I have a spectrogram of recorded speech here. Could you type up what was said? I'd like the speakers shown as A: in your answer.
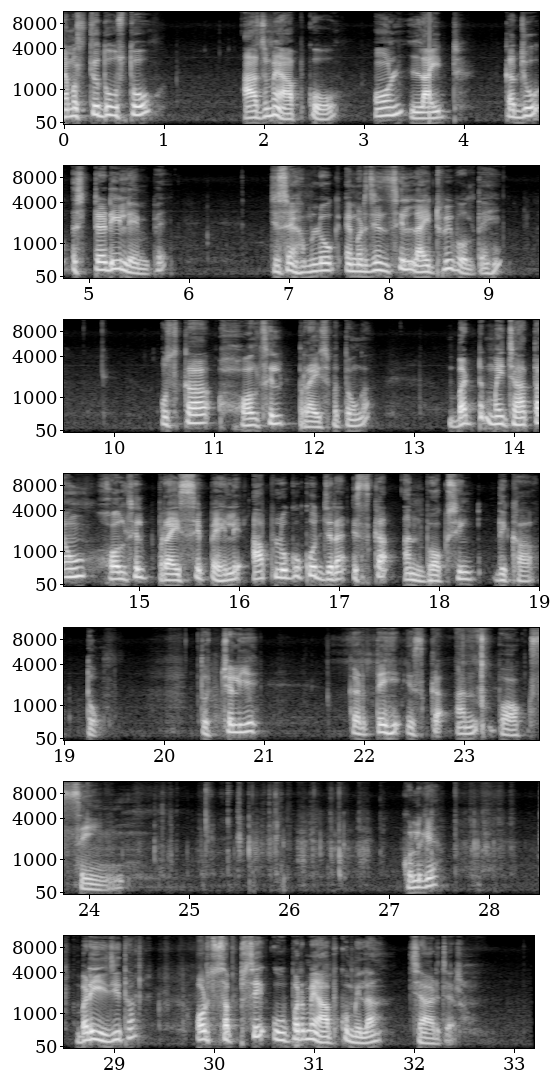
A: नमस्ते दोस्तों, आज मैं आपको ऑन लाइट का जो स्टडी लैम्प है, जिसे हम लोग इमरजेंसी लाइट भी बोलते हैं, उसका होलसेल प्राइस बताऊँगा। बट मैं चाहता हूँ होलसेल प्राइस से पहले आप लोगों को ज़रा इसका अनबॉक्सिंग दिखा दो। तो चलिए करते हैं इसका अनबॉक्सिंग। खुल गया? बड़ी इजी था। और सबसे ऊपर में आपको मिला चार्जर।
